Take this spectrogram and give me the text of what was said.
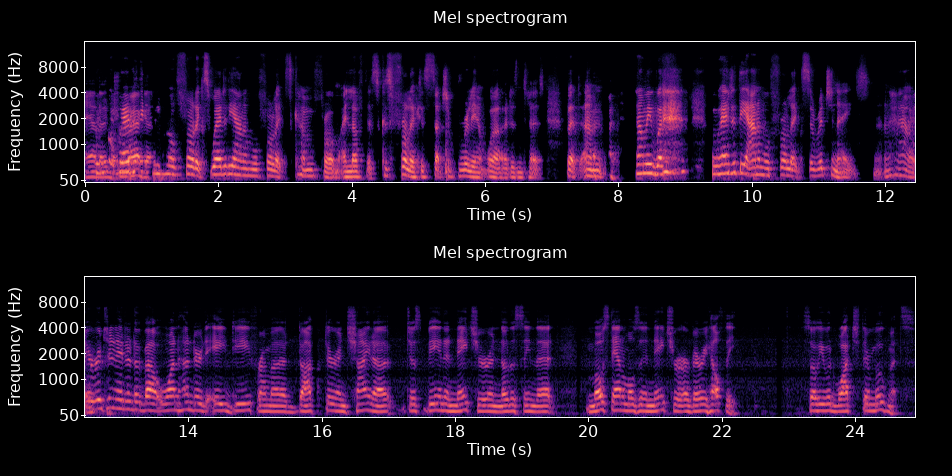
and a where dragon. Do the animal frolics, where do the animal frolics come from? I love this because frolic is such a brilliant word, isn't it? But um, tell me where where did the animal frolics originate and how? They originated about 100 AD from a doctor in China just being in nature and noticing that most animals in nature are very healthy. So he would watch their movements.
